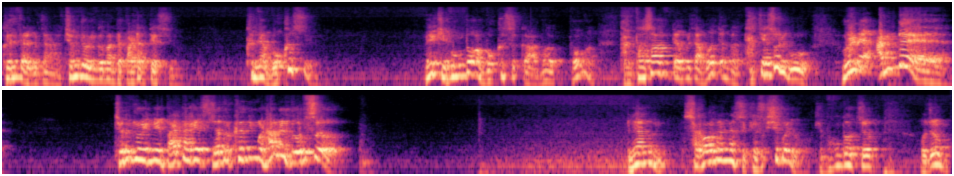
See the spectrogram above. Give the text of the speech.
그런 잘 그러잖아. 정조 임금한테 발탁됐어요. 그냥 못 컸어요. 왜 김홍도가 못 컸을까? 뭐, 보면, 당파사업 때문이다, 뭐 때문에 다 개소리고, 원래 안 돼! 정조임이 발탁해서 제대로 큰한 명도 없어. 왜냐하면 사과원에서 계속 씹어요. 김홍도 저, 요즘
